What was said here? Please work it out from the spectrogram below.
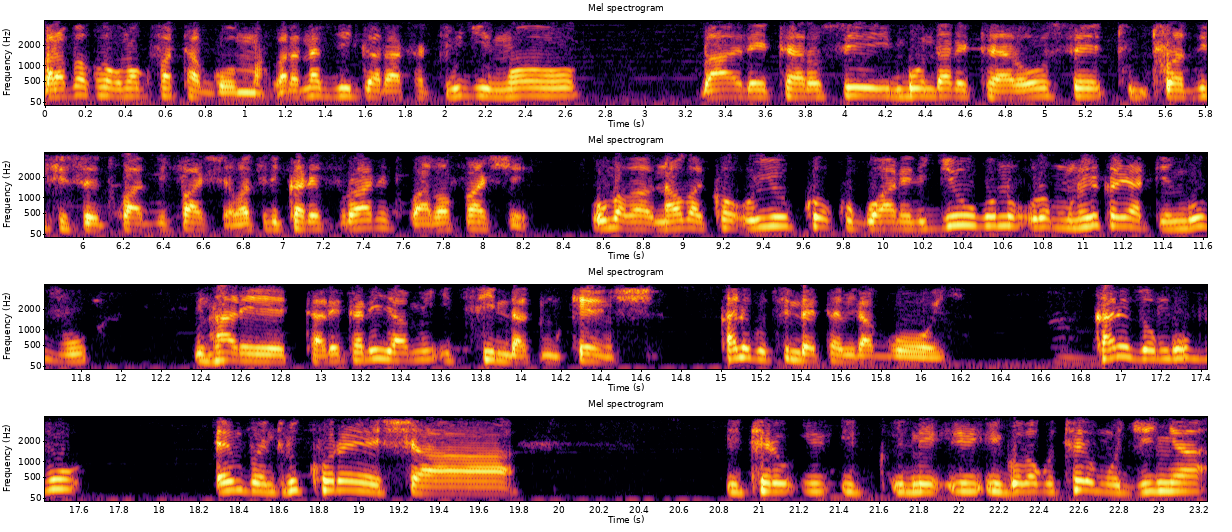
baravuga ko bagomba gufata goma baranavyigarata tubigiye nko ba leta yarose imbunda leta yarose tu- turazifise twazifashe. Abasirikare fulani twabafashe. Umva nabo bariko yuko kurwanira igihugu umuntu ariko yata inguvu nka leta. Leta niyami itsinda kenshi. Kandi gutsinda leta biragoye. Kandi izo nguvu M23 ikoresha itera- i- i- i- i- igomba gutera umujinya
